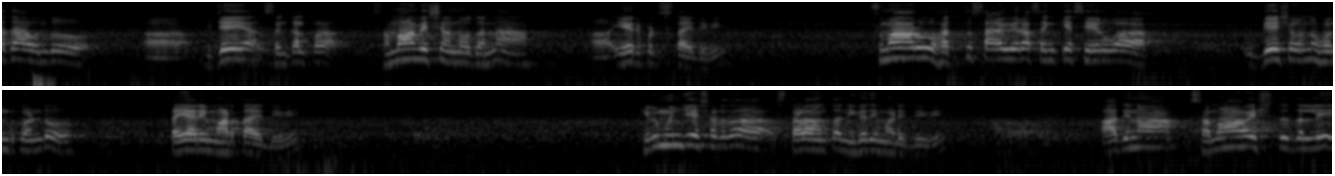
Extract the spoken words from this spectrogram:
ಬೃಹತ್ತಾದ ಒಂದು ವಿಜಯ ಸಂಕಲ್ಪ ಸಮಾವೇಶ ಅನ್ನೋದನ್ನು ಏರ್ಪಡಿಸ್ತಾ ಇದ್ದೀವಿ. ಸುಮಾರು ಹತ್ತು ಸಾವಿರ ಸಂಖ್ಯೆ ಸೇರುವ ಉದ್ದೇಶವನ್ನು ಹೊಂದಿಕೊಂಡು ತಯಾರಿ ಮಾಡ್ತಾ ಇದ್ದೀವಿ. ಕಿರುಮುಂಜೇಶ್ವರದ ಸ್ಥಳ ಅಂತ ನಿಗದಿ ಮಾಡಿದ್ದೀವಿ. ಆ ದಿನ ಸಮಾವೇಶದಲ್ಲಿ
